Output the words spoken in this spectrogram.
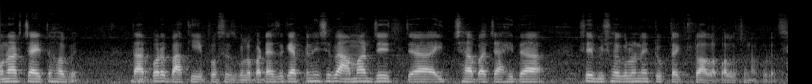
ওনার চাইতে হবে। তারপরে বাকি প্রসেসগুলো বাট অ্যাজ এ ক্যাপ্টেন হিসেবে আমার যে ইচ্ছা বা চাহিদা সেই বিষয়গুলো নিয়ে টুকটাক একটু আলাপ আলোচনা করেছি।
